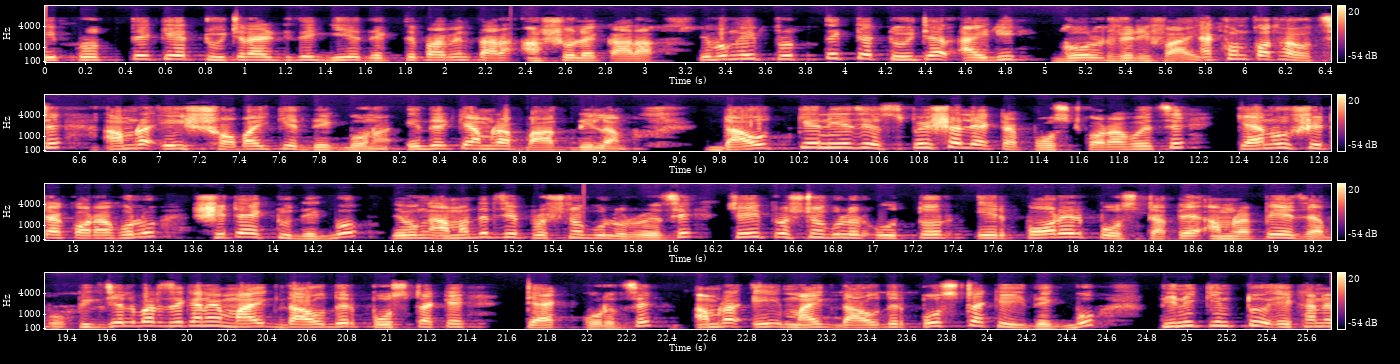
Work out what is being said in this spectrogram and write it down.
এই প্রত্যেকের টুইটার আইডিতে গিয়ে দেখতে পাবেন তারা আসলে কারা। এবং এই প্রত্যেকটা টুইটার আইডি গোল্ড ভেরিফাই এখন কথা হচ্ছে, আমরা এই সবাইকে দেখব না, এদেরকে আমরা বাদ দিলাম। দাউদকে নিয়ে যে স্পেশালি একটা পোস্ট করা হয়েছে, কেন সেটা করা হলো, সেটা একটু দেখব। এবং আমাদের যে প্রশ্নগুলো রয়েছে, সেই প্রশ্নগুলোর উত্তর এর পরের পোস্টটাতে আমরা পেয়ে যাব। পিকজেলবার যেখানে মাইক দাউদের পোস্টটাকে ট্যাগ করেছে, আমরা এই মাইক দাউদের পোস্টটাকেই দেখব। তিনি কিন্তু এখানে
